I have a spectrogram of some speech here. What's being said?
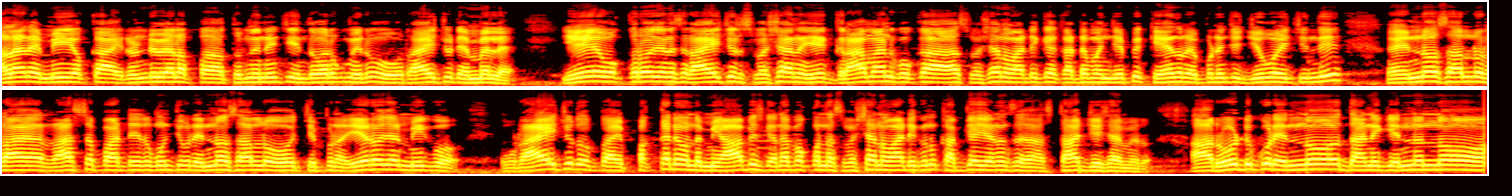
అలానే మీ యొక్క రెండు వేల ప- తొమ్మిది నుంచి ఇంతవరకు మీరు రాయచూడు ఎమ్మెల్యే. ఏ ఒక్క రోజైనా సరే రాయచూరు శ్మశానం ఏ గ్రామానికి ఒక శ్మశాన వాటికే కట్టమని చెప్పి కేంద్రం ఎప్పటి నుంచి జీవో ఇచ్చింది. ఎన్నోసార్లు రా రాష్ట్ర పార్టీల గురించి కూడా ఎన్నోసార్లు చెప్పిన ఏ రోజైనా మీకు రాయచూరు పక్కనే ఉన్న మీ ఆఫీస్కి వెనపక్క ఉన్న శ్మశాన వాటికను కబ్జా చేయడం స్టార్ట్ చేశారు మీరు. ఆ రోడ్డు కూడా ఎన్నో దానికి ఎన్నెన్నో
